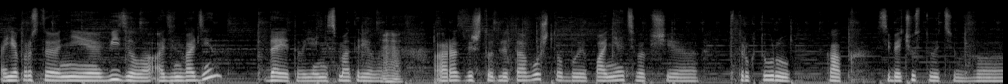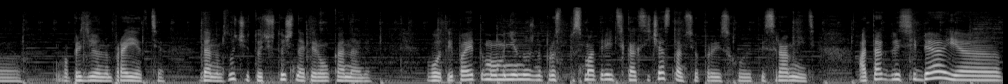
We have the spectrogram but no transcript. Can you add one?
Я просто не видела один в один, до этого я не смотрела, uh-huh. а разве что для того, чтобы понять вообще структуру, как себя чувствовать в в определенном проекте, в данном случае -точно на Первом канале. Вот, и поэтому мне нужно просто посмотреть, как сейчас там все происходит, и сравнить. А так для себя я,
